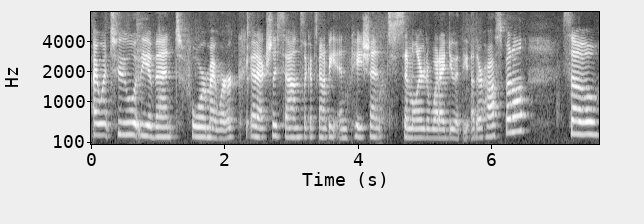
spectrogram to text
I went to the event for my work. It actually sounds like it's gonna be inpatient, similar to what I do at the other hospital. So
